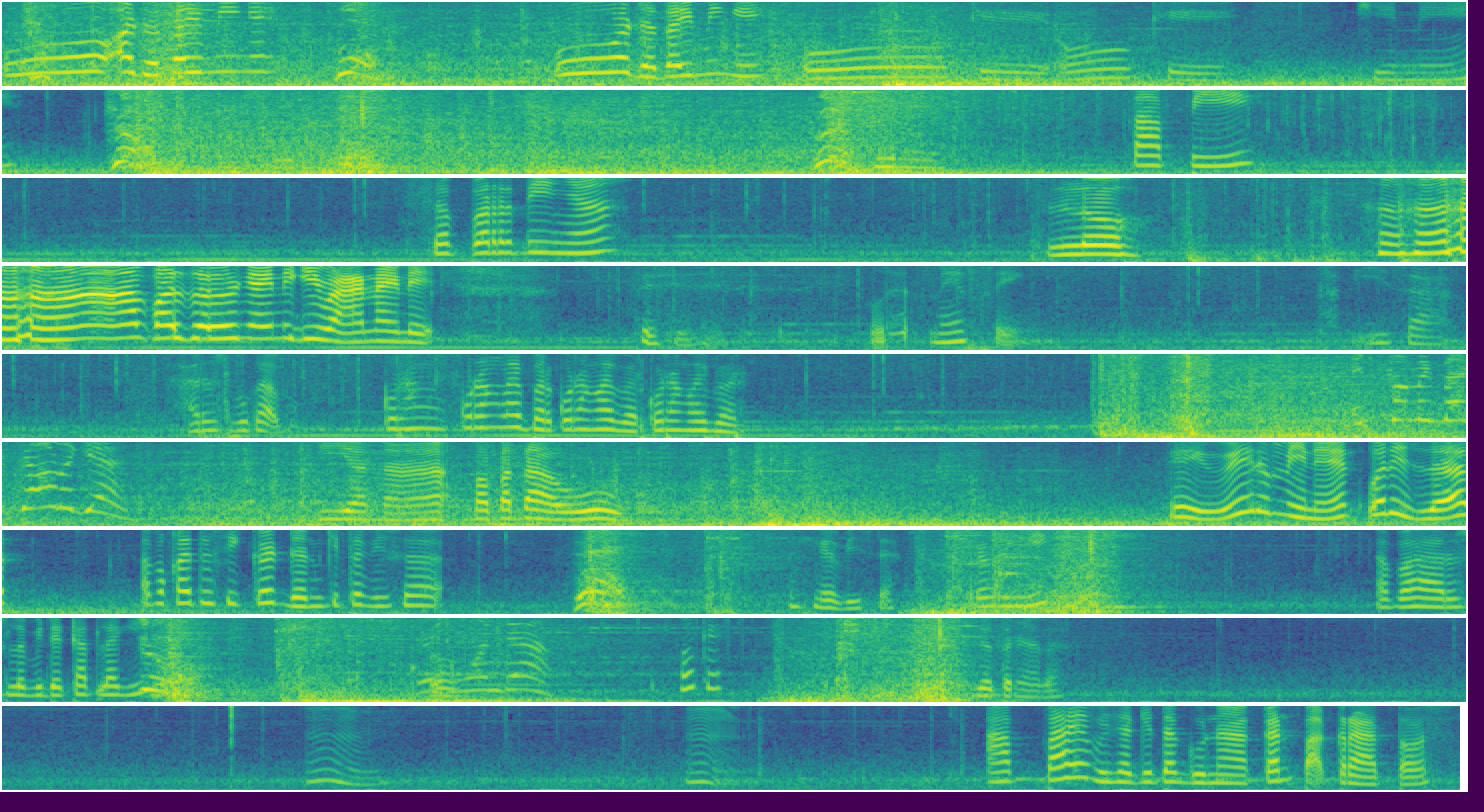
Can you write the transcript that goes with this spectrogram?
Oh, ada timingnya. Oh, ada timingnya. Oke, oke. Gini. Gini. Gini. Tapi sepertinya loh. Puzzle-nya ini gimana ini? Si, si, si, si, si. Let me think. Gak bisa. Harus buka kurang kurang lebar, kurang lebar, kurang lebar. It's coming back down again. Iya nak, papa tahu. Hey, wait a minute, what is that? Apakah itu secret dan kita bisa? Nggak bisa. Kurang tinggi? Apa harus lebih dekat lagi? Down. Oke. Bisa ternyata. Hmm. Hmm. Apa yang bisa kita gunakan Pak Kratos?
